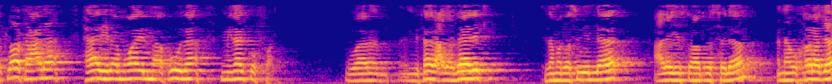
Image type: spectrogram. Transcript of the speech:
إطلاقها على هذه الأموال المأخوذة من الكفار. ومثال على ذلك زمن رسول الله عليه الصلاة والسلام أنه خرج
